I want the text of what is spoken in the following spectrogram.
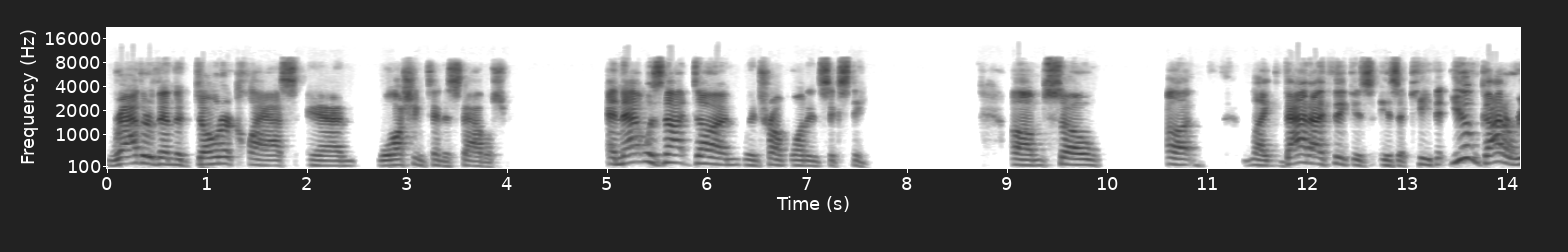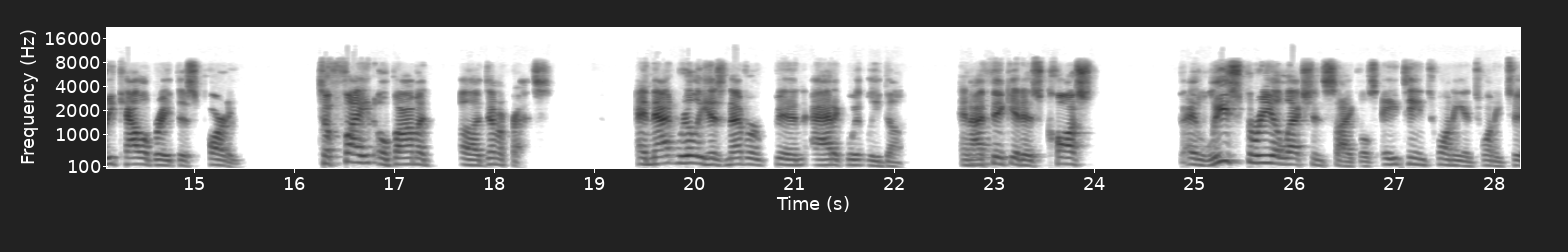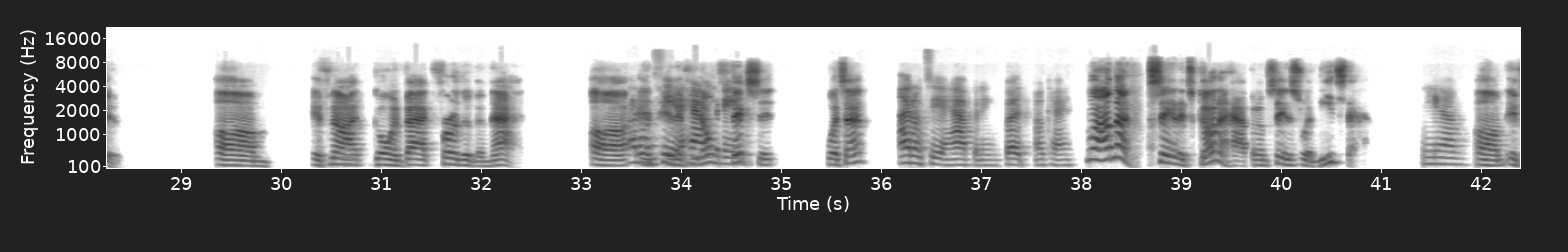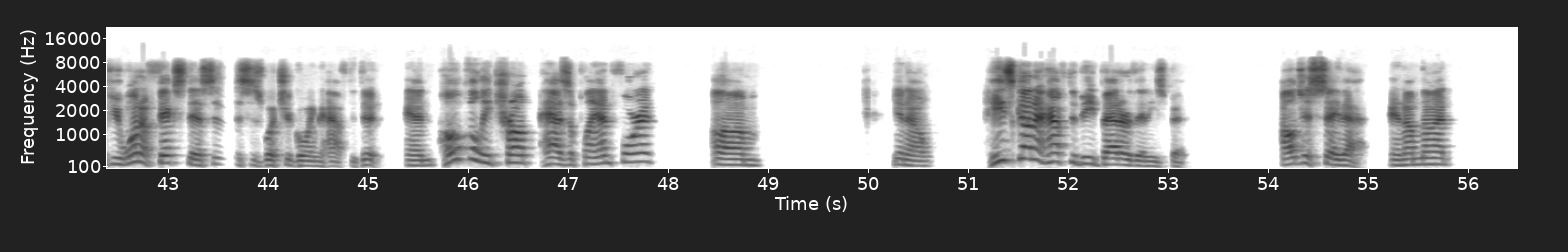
rather than the donor class and Washington establishment. And that was not done when Trump won in 16. Um, so, uh, like that, I think is is a key that you've got to recalibrate this party to fight Obama uh, Democrats. And that really has never been adequately done. And I think it has cost at least three election cycles 18, 20, and 22. Um, if not going back further than that. Uh, I don't and, see and it if happening. you don't fix it, what's that? I don't see it happening, but okay. Well, I'm not saying it's going to happen. I'm saying this is what needs to happen. Yeah. Um, if you want to fix this, this is what you're going to have to do and hopefully Trump has a plan for it. Um, you know, he's going to have to be better than he's been. I'll just say that, and I'm not,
